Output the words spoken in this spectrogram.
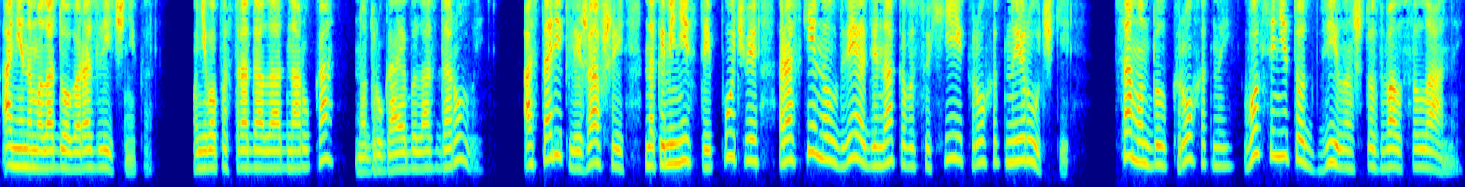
а не на молодого различника. У него пострадала одна рука, но другая была здоровой. А старик, лежавший на каменистой почве, раскинул две одинаково сухие крохотные ручки. Сам он был крохотный, вовсе не тот Дилан, что звался Ланой.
